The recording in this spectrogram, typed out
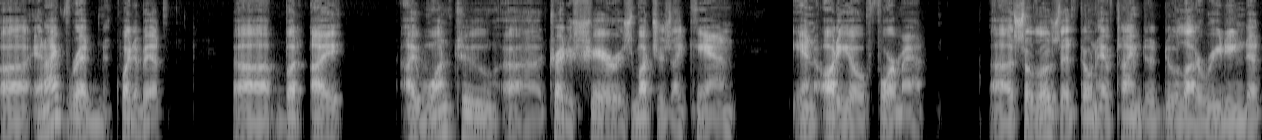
uh, and I've read quite a bit, uh, but I I want to uh, try to share as much as I can in audio format. Uh, so those that don't have time to do a lot of reading, that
